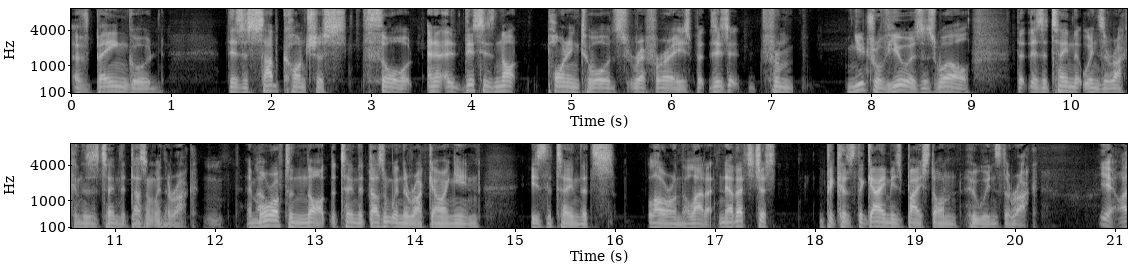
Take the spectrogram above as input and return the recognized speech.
of being good. There's a subconscious thought, and uh, this is not pointing towards referees, but there's from neutral viewers as well. That there's a team that wins the ruck and there's a team that doesn't win the ruck, and more often than not, the team that doesn't win the ruck going in is the team that's lower on the ladder. Now that's just because the game is based on who wins the ruck. Yeah, I,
